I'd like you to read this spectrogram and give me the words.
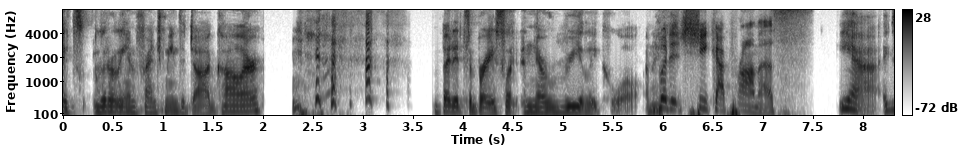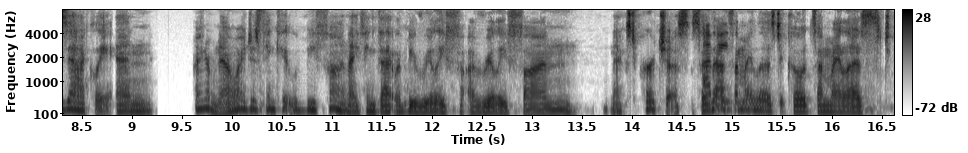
it's literally in French means a dog collar. but it's a bracelet and they're really cool. And but I, it's chic, I promise. Yeah, exactly. And I don't know. I just think it would be fun. I think that would be really fu- a really fun next purchase. So I that's mean, on my list. A coat's on my list.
